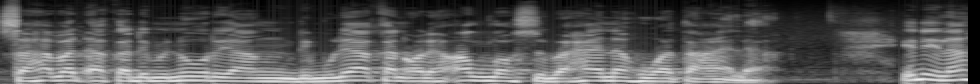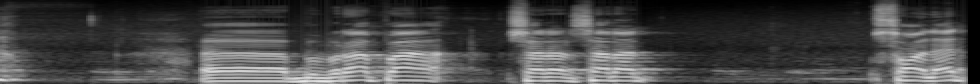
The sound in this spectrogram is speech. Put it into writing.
Sahabat Akademi Nur yang dimuliakan oleh Allah Subhanahu wa taala. Inilah uh, beberapa syarat-syarat salat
